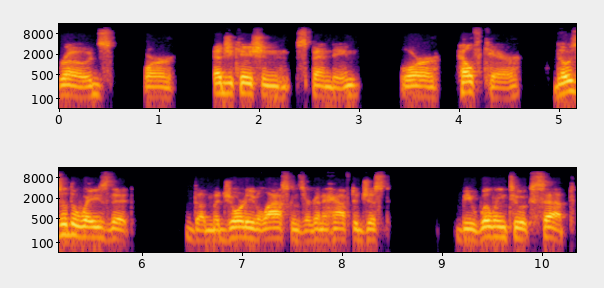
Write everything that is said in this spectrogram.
roads or education spending or healthcare, those are the ways that the majority of Alaskans are going to have to just be willing to accept.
